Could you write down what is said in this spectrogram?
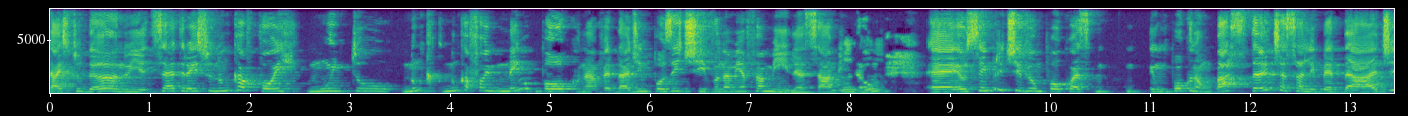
está estudando e etc. Isso nunca foi muito, nunca, nunca foi nem um pouco, na verdade, impositivo na minha família, sabe? Então, uhum. é, eu sempre tive um pouco, um pouco não, bastante essa liberdade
